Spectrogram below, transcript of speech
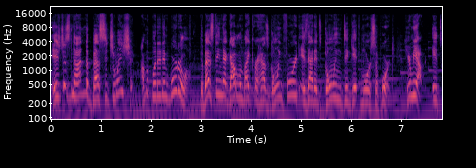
is just not in the best situation. I'm gonna put it in borderline. The best thing that Goblin Biker has going for it is that it's going to get more support. Hear me out. It's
